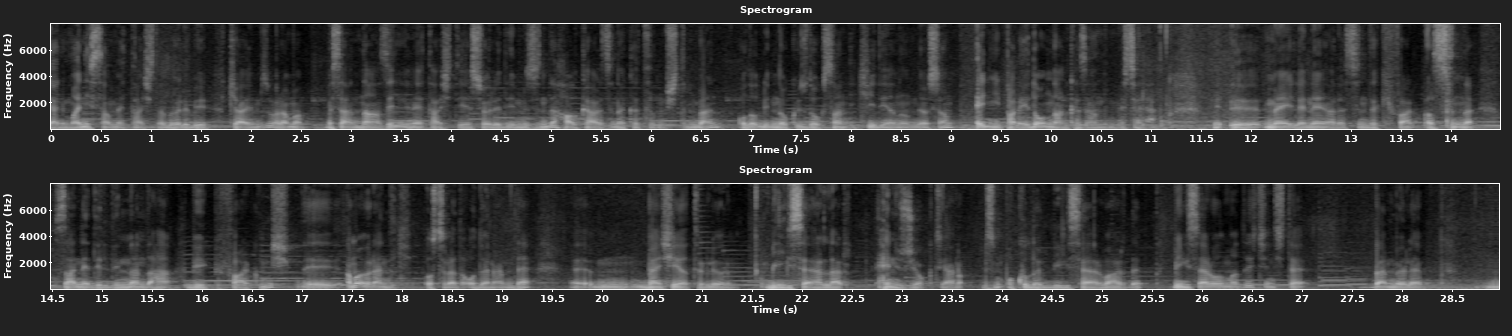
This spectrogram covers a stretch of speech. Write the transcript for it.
Yani Manisa Metaş'ta böyle bir hikayemiz var ama mesela Nazil Linetaş diye söylediğimizin de halk arzına katılmıştım ben. O da 1992 idi yanılmıyorsam. En iyi parayı da ondan kazandım mesela. E, e, M ile N arasındaki fark aslında zannedildiğinden daha büyük bir farkmış. E, ama öğrendik o sırada, o dönemde. Ben şeyi hatırlıyorum. Bilgisayarlar henüz yoktu. Yani bizim okulda bir bilgisayar vardı. Bilgisayar olmadığı için işte ben böyle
